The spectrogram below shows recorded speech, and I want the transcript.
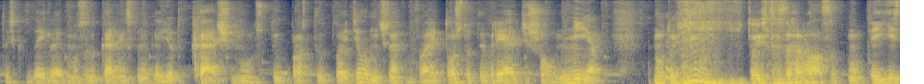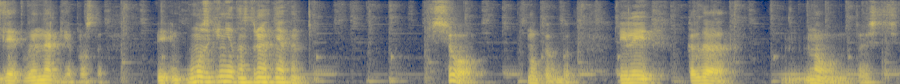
То есть, когда играет музыкальный инструмент, когда идет кач, ну, ты просто твое тело начинает вытворять то, что ты в реалити-шоу. Нет. Ну, то есть, то есть ты взорвался. Ну, у тебя есть для этого энергия просто. Музыки нет, инструментов нет. Все. Ну, как бы. Или когда, ну, то есть,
